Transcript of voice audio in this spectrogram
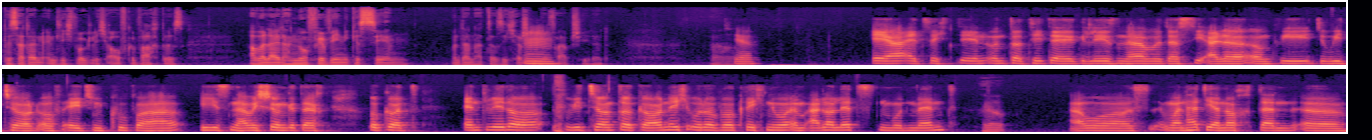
bis er dann endlich wirklich aufgewacht ist. Aber leider nur für wenige Szenen. Und dann hat er sich ja schon mm. wieder verabschiedet. Ja. Eher als ich den Untertitel gelesen habe, dass die alle irgendwie The Return of Agent Cooper hießen, habe ich schon gedacht, oh Gott, entweder returnt er gar nicht oder wirklich nur im allerletzten Moment. Ja. Aber man hat ja noch dann äh,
